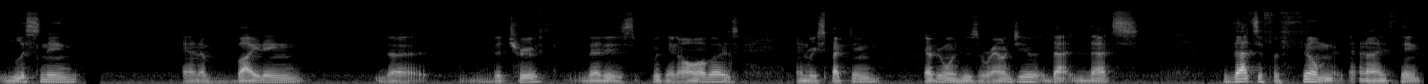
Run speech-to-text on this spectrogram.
listening, and abiding the the truth that is within all of us, and respecting everyone who's around you. That that's that's a fulfillment, and I think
